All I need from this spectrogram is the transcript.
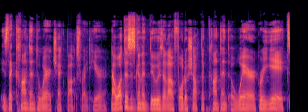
is the content aware checkbox right here. Now what this is going to do is allow Photoshop to content aware create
